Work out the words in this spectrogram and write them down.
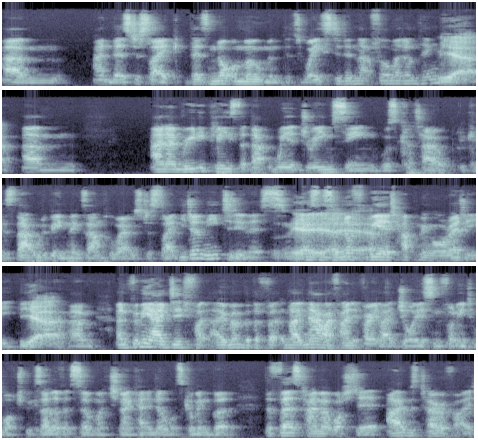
Um, and there's just like there's not a moment that's wasted in that film. I don't think. yeah, Um, and I'm really pleased that that weird dream scene was cut out because that would have been an example where it was just like, you don't need to do this. Yeah, because there's enough yeah. weird happening already. yeah, Um, and for me, I did find, I remember the first, like now I find it very like joyous and funny to watch because I love it so much and I kind of know what's coming. But the first time I watched it, I was terrified.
